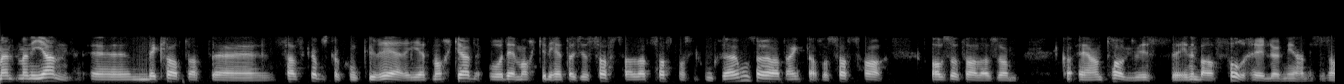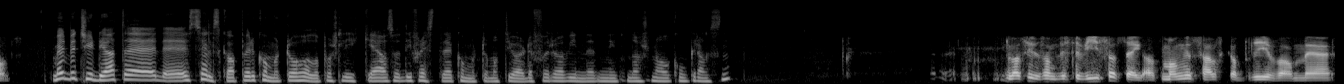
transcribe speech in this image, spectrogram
Men, men igjen, eh, det er klart at eh, selskapet skal konkurrere i et marked, og det markedet heter ikke SAS. Hadde det vært SAS man skulle konkurrere mot, så hadde det vært enklere, for SAS har avtaler som antageligvis innebærer for høy lønn igjen. ikke sant? Men Betyr det at eh, selskaper kommer til å holde på slike, altså de fleste kommer til å måtte gjøre det for å vinne den internasjonale konkurransen? La oss si det sånn, Hvis det viser seg at mange selskap driver med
